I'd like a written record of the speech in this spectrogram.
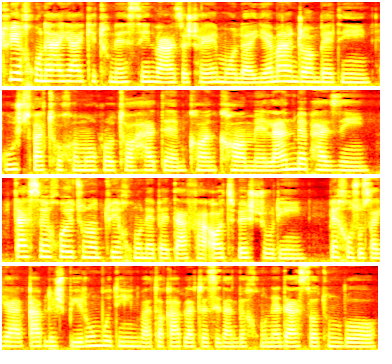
توی خونه اگر که تونستین ورزش های ملایم انجام بدین گوشت و تخم مرغ رو تا حد امکان کاملا بپزین. دستای خودتون رو توی خونه به دفعات بشورین. به خصوص اگر قبلش بیرون بودین و تا قبل از رسیدن به خونه دستاتون رو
